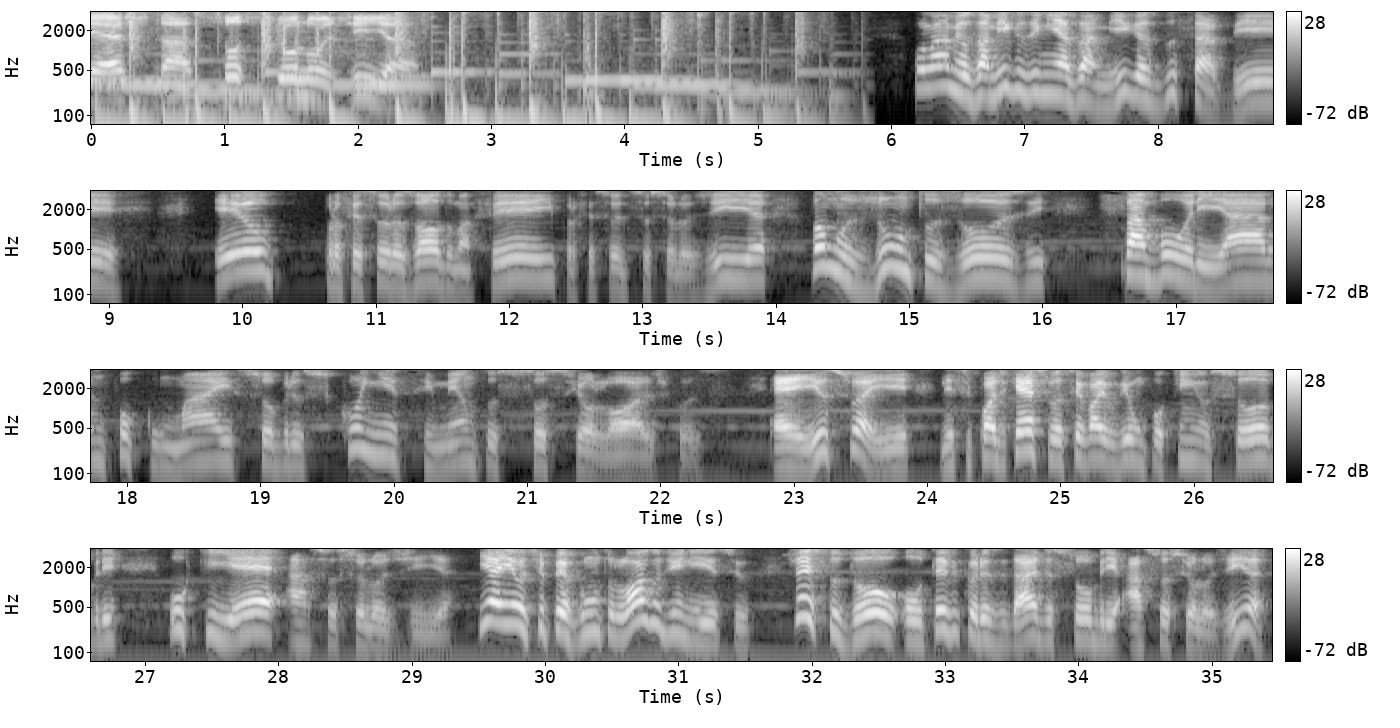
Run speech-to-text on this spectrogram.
podcast da Sociologia. Olá, meus amigos e minhas amigas do saber. Eu, professor Oswaldo Maffei, professor de Sociologia, vamos juntos hoje saborear um pouco mais sobre os conhecimentos sociológicos. É isso aí. Nesse podcast você vai ouvir um pouquinho sobre o que é a sociologia. E aí eu te pergunto logo de início: já estudou ou teve curiosidade sobre a sociologia?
